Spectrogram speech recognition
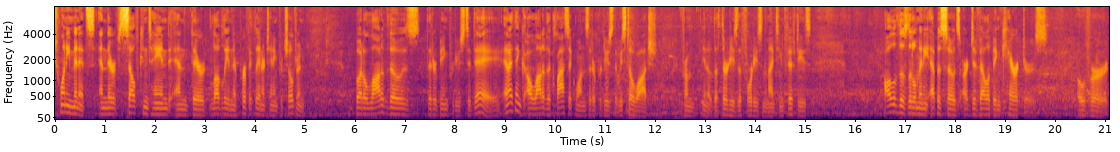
20 minutes, and they're self-contained, and they're lovely, and they're perfectly entertaining for children but a lot of those that are being produced today, and I think a lot of the classic ones that are produced that we still watch from you know the 30s, the 40s, and the 1950s, all of those little mini episodes are developing characters over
